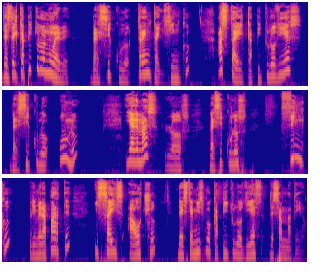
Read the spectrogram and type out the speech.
desde el capítulo nueve, versículo treinta y cinco, hasta el capítulo diez, versículo uno, y además los versículos cinco, primera parte, y seis a ocho de este mismo capítulo diez de San Mateo.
